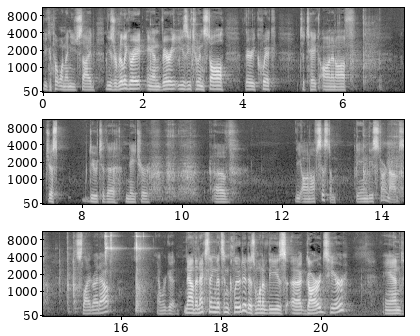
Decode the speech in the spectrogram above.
you can put one on each side. These are really great and very easy to install, very quick to take on and off just due to the nature of the on-off system, being these star knobs. Slide right out and we're good. Now the next thing that's included is one of these uh, guards here and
